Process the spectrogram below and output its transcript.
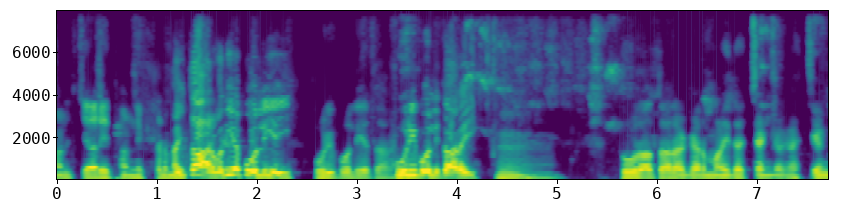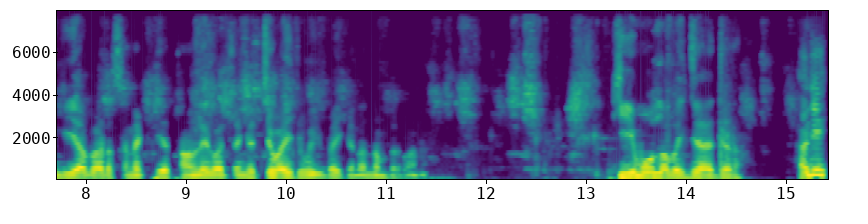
ਥਣ ਚਾਰੇ ਥਣ ਨਿਕੜ ਹਾਂਜੀ ਧਾਰ ਵਧੀਆ ਪੋਲੀ ਜੀ। ਪੂਰੀ ਪੋਲੀ ਆ ਤਾਰ ਪੂਰੀ ਪੋਲੀ ਧਾਰ ਜੀ। ਹੂੰ। ਤੋਰਾ ਤਾਰਾ ਗਰਮ ਵਾਲੀ ਦਾ ਚੰਗਾ ਚੰਗੀ ਆ ਬੜ ਸਨੱਕੀ ਥਣ ਲੇਵਾ ਚੰਗਾ ਚਵਾਈ ਚੁਈ ਬਾਈ ਕਹਿੰਦਾ ਨੰਬਰ 1 ਕੀ ਮੁੱਲ ਆ ਬਈ ਜਾਇਜ਼ ਜਰਾ ਹਾਂਜੀ।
